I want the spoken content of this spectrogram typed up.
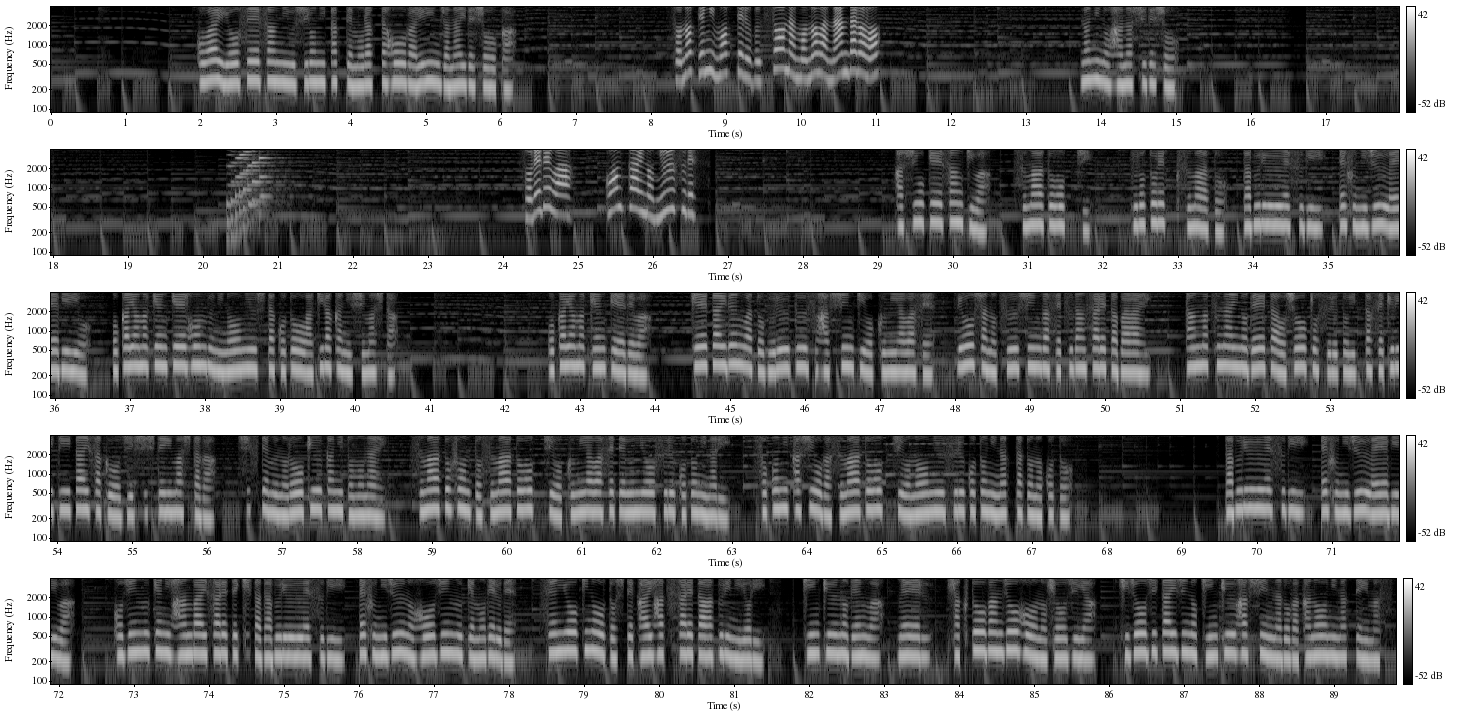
怖い妖精さんに後ろに立ってもらった方がいいんじゃないでしょうか。その手に持ってる物騒なものは何だろう？何の話でしょう？それでは、今回のニュースです。カシオ計算機は、スマートウォッチ、プロトレックスマート、WSD、F20AB を、岡山県警本部に納入したことを明らかにしました。岡山県警では、携帯電話と Bluetooth 発信機を組み合わせ、両者の通信が切断された場合、端末内のデータを消去するといったセキュリティ対策を実施していましたが、システムの老朽化に伴い、スマートフォンとスマートウォッチを組み合わせて運用することになり、そこにカシオがスマートウォッチを納入することになったとのこと。WSD F20AB は、個人向けに販売されてきた WSD F20 の法人向けモデルで、専用機能として開発されたアプリにより、緊急の電話、メール、110番情報の表示や、非常事態時の緊急発信などが可能になっています。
